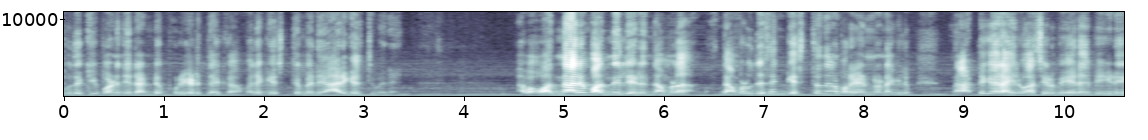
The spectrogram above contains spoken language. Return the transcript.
പുതുക്കി പണിഞ്ഞ് രണ്ട് മുറി എടുത്തേക്കാം. അല്ലെങ്കിൽ ഗസ്റ്റും വരെ ആര് ഗസ്റ്റ് വരെ. അപ്പോൾ വന്നാലും വന്നില്ലെങ്കിലും നമ്മൾ നമ്മുടെ ഉദ്ദേശം ഗസ്റ്റ് എന്നാണ് പറയണമെന്നുണ്ടെങ്കിലും നാട്ടുകാർ അയൽവാസികൾ വേറെ വീട്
